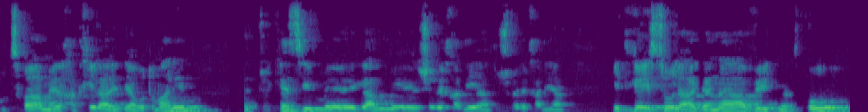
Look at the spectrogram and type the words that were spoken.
הוצבה מלכתחילה על ידי העות'מאנים, הצ'רקסים אה, גם של ריחניה, תושבי ריחניה, התגייסו להגנה והתנדבו,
